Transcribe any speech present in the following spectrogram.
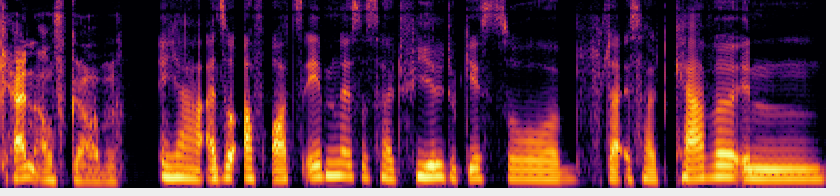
Kernaufgabe? Ja, also auf Ortsebene ist es halt viel. Du gehst so, da ist halt Kerve in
